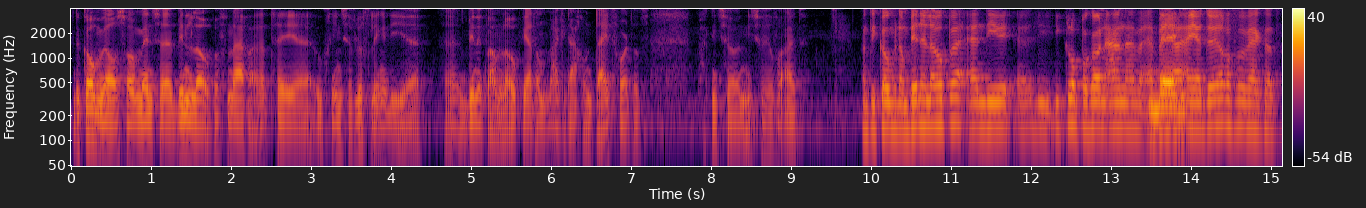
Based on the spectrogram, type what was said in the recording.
Er komen wel zo mensen binnenlopen. Vandaag waren twee uh, Oekraïnse vluchtelingen die uh, binnenkwamen lopen, ja, dan maak je daar gewoon tijd voor. Dat maakt niet zo, niet zo heel veel uit. Want die komen dan binnenlopen en die, uh, die, die kloppen gewoon aan, uh, nee, je, dus, aan je deur of hoe werkt dat?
